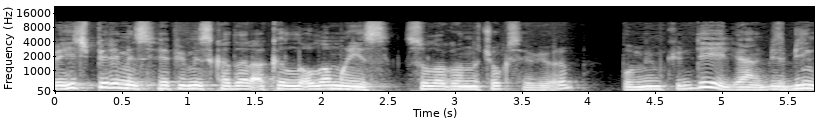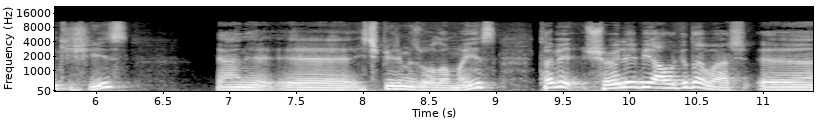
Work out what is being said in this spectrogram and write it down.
Ve hiçbirimiz hepimiz kadar akıllı olamayız sloganını çok seviyorum. Bu mümkün değil. Yani biz bin kişiyiz. Yani e, hiçbirimiz olamayız. Tabii şöyle bir algı da var. E,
